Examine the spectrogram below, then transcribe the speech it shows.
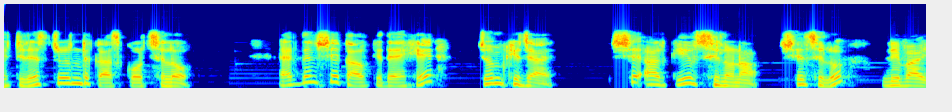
একটি রেস্টুরেন্টে কাজ করছিল। একদিন সে কাউকে দেখে চমকে যায়। সে আর কেউ ছিল না, সে ছিল লিভাই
